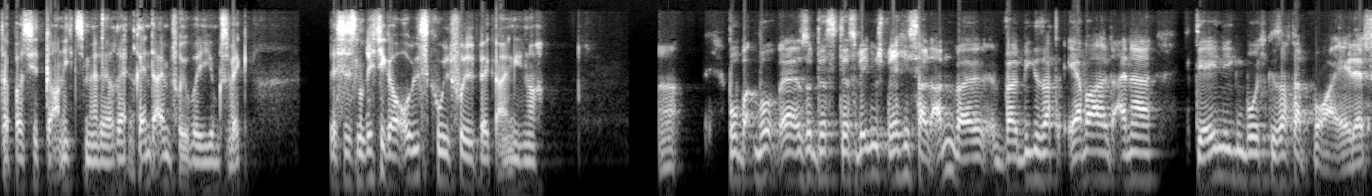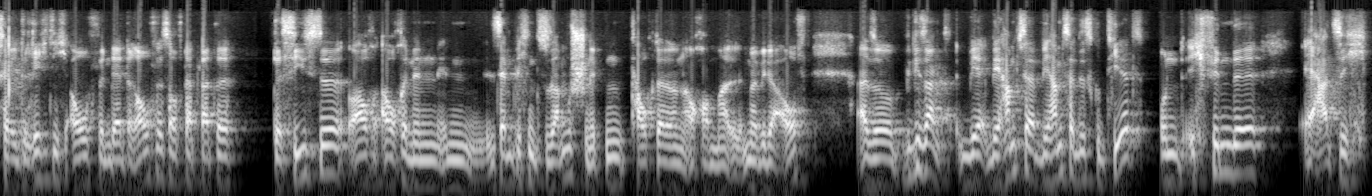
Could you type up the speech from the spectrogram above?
da passiert gar nichts mehr. Der rennt einfach über die Jungs weg. Das ist ein richtiger Oldschool-Fullback eigentlich noch. Ja. Wo, wo, also das, deswegen spreche ich es halt an, weil, weil, wie gesagt, er war halt einer derjenigen, wo ich gesagt habe, boah, ey, der fällt richtig auf, wenn der drauf ist auf der Platte. Das siehst du, auch, auch in den in sämtlichen Zusammenschnitten taucht er dann auch mal immer wieder auf. Also, wie gesagt, wir, wir haben es ja, wir haben es ja diskutiert und ich finde, er hat sich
